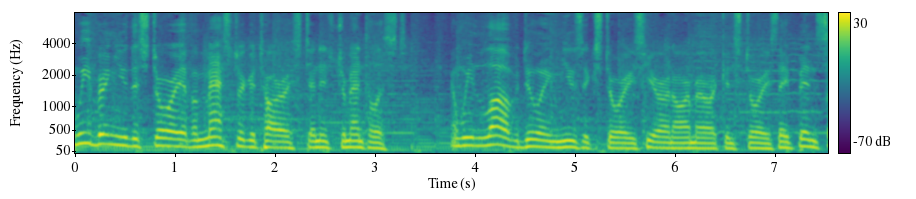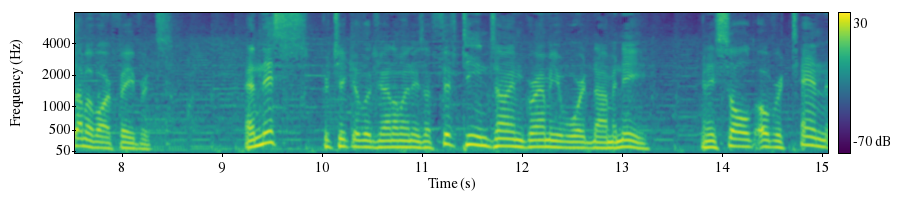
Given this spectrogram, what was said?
we bring you the story of a master guitarist and instrumentalist. And we love doing music stories here on Our American Stories. They've been some of our favorites. And this particular gentleman is a 15 time Grammy Award nominee and has sold over 10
